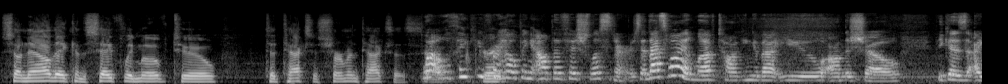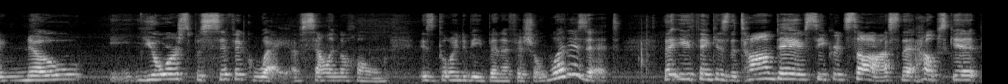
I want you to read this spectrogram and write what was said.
So now they can safely move to to texas sherman texas. So, Well, well, thank you for helping out the fish listeners. And that's why I love talking about you on the show because I know your specific way of selling a home is going to be beneficial. What is it that you think is the Tom Dave secret sauce that helps get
